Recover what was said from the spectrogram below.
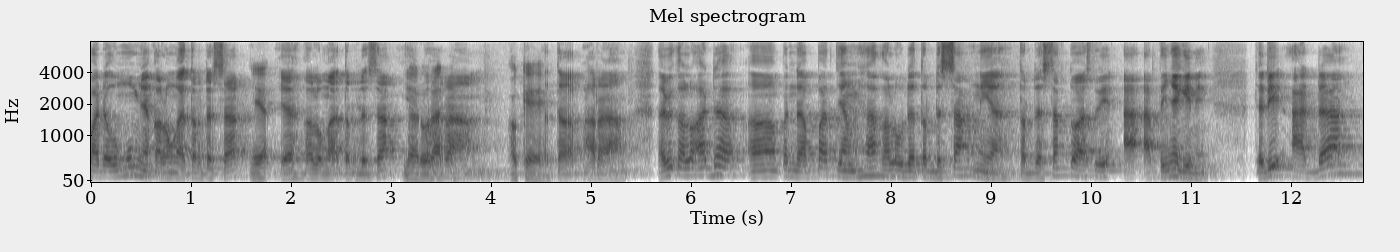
pada umumnya kalau nggak terdesak, Ya. ya kalau nggak terdesak itu Darurat. haram, Oke. tetap haram. Tapi kalau ada eh, pendapat yang misalnya kalau udah terdesak nih ya, terdesak tuh asli a- artinya gini. Jadi ada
